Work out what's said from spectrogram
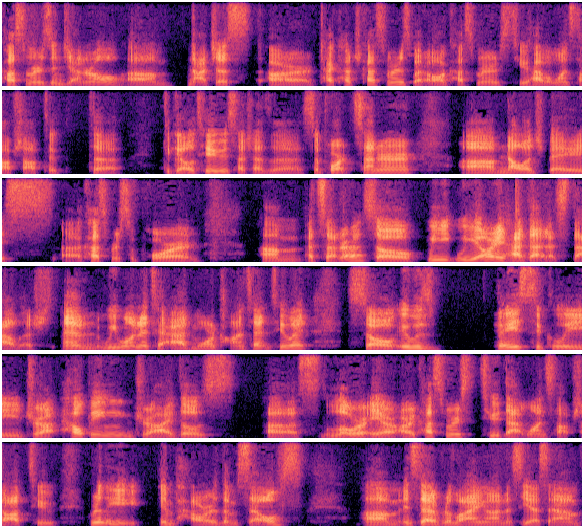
customers in general, um, not just our tech touch customers, but all customers to have a one-stop shop to, to, to go to, such as a support center, um, knowledge base, uh, customer support, um, etc. So we, we already had that established and we wanted to add more content to it. So it was basically helping drive those uh, lower ARR customers to that one-stop shop to really empower themselves um, instead of relying on a CSM.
